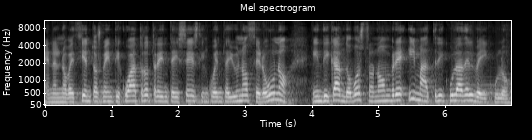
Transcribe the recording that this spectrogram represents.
en el 924 36 51 01 indicando vuestro nombre y matrícula del vehículo.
